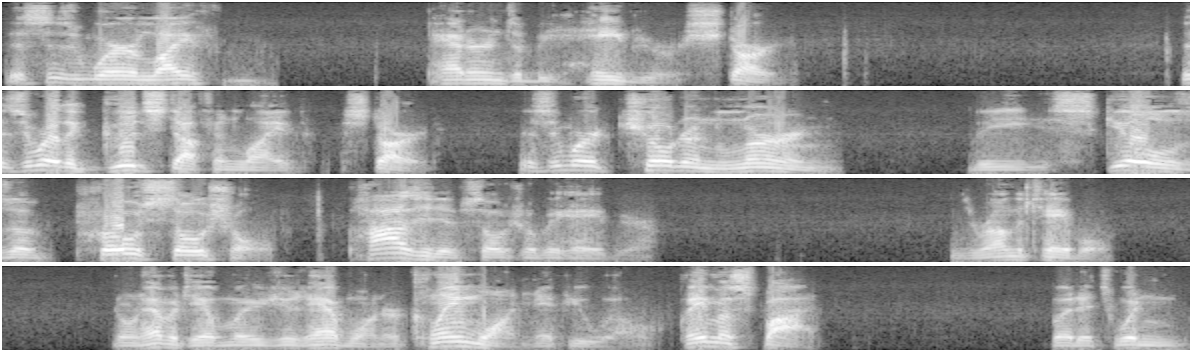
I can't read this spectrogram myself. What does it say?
this is where life patterns of behavior start. This is where the good stuff in life start. This is where children learn the skills of pro-social, positive social behavior. It's around the table. You don't have a table, maybe you should have one, or claim one, if you will. Claim a spot. But it's when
